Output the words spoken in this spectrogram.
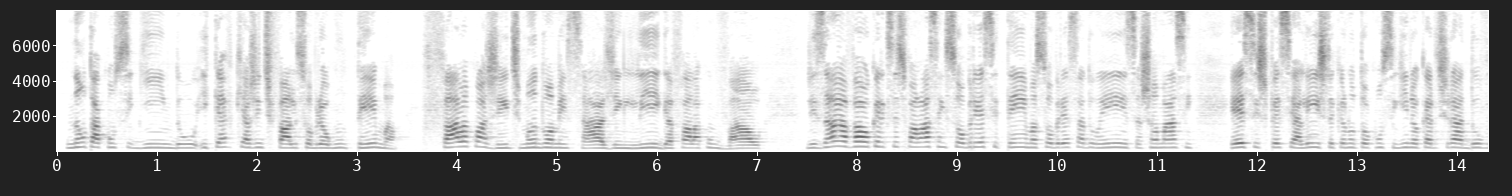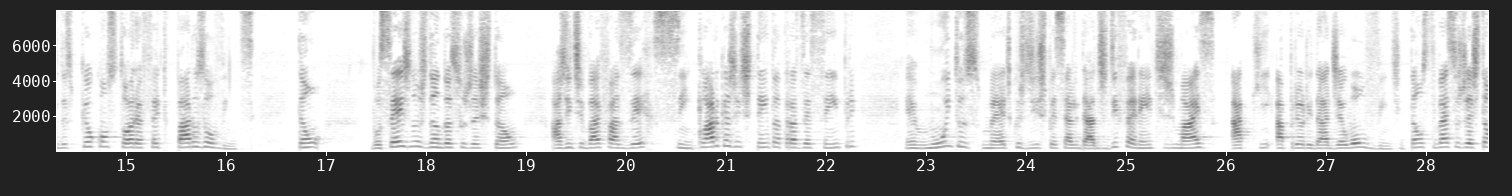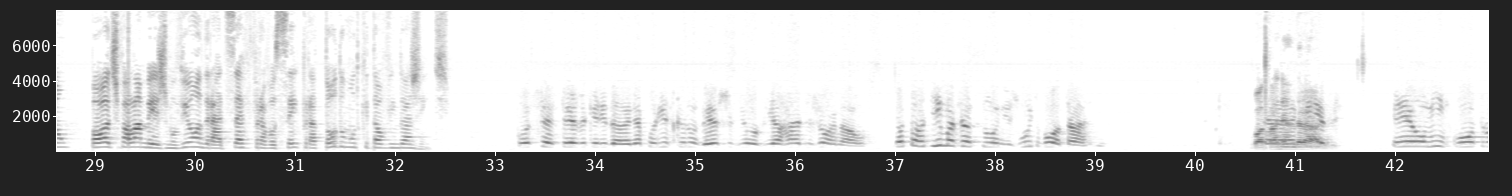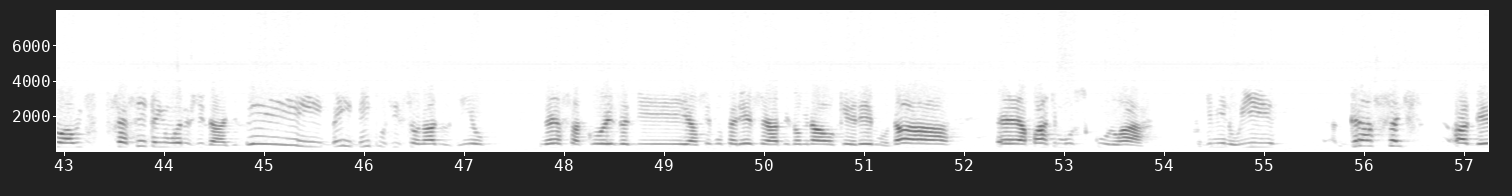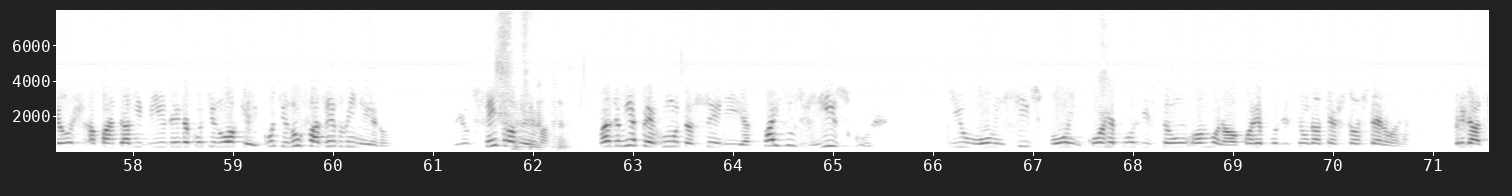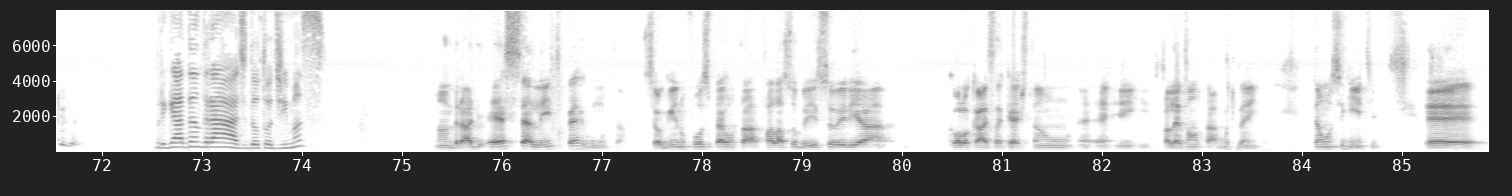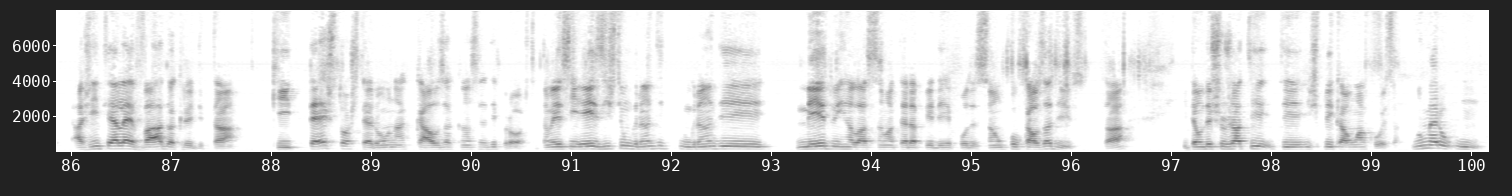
não está conseguindo e quer que a gente fale sobre algum tema, fala com a gente, manda uma mensagem, liga, fala com o Val. Diz, ah, Val, eu queria que vocês falassem sobre esse tema, sobre essa doença, chamassem esse especialista que eu não estou conseguindo, eu quero tirar dúvidas, porque o consultório é feito para os ouvintes. Então, vocês nos dando a sugestão, a gente vai fazer sim. Claro que a gente tenta trazer sempre é, muitos médicos de especialidades diferentes, mas aqui a prioridade é o ouvinte. Então, se tiver sugestão, pode falar mesmo, viu, Andrade? Serve para você e para todo mundo que está ouvindo a gente. Com certeza, querida Ana. É por isso que eu não deixo de ouvir a Rádio Jornal. Doutor Dimas Antunes, muito boa tarde. Boa tarde, é, Andrade. eu me encontro aos 61 anos de idade, bem, bem, bem posicionadozinho nessa coisa de a circunferência abdominal querer mudar, é, a parte muscular diminuir. Graças a Deus, a parte da libido ainda continua ok. Continuo fazendo menino, viu? sem problema. Mas a minha pergunta seria, quais os riscos que o homem se expõe com a reposição hormonal, com a reposição da testosterona. Obrigado, querido. Obrigada, Andrade. Doutor Dimas? Andrade, excelente pergunta. Se alguém não fosse perguntar, falar sobre isso, eu iria colocar essa questão é, é, para levantar. Muito bem. Então, é o seguinte, é, a gente é levado a acreditar que testosterona causa câncer de próstata. Então, assim, existe um grande, um grande medo em relação à terapia de reposição por causa disso, tá? Então, deixa eu já te, te explicar uma coisa. Número um,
